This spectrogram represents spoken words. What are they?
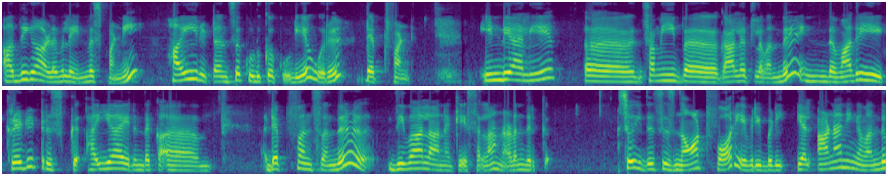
அதிக அளவில் இன்வெஸ்ட் பண்ணி ஹை ரிட்டர்ன்ஸை கொடுக்கக்கூடிய ஒரு டெப்ட் ஃபண்ட் இந்தியாவிலேயே சமீப காலத்தில் வந்து இந்த மாதிரி கிரெடிட் ரிஸ்க் ஹையாக இருந்த டெப்ட் ஃபண்ட்ஸ் வந்து திவாலான கேஸ் எல்லாம் நடந்திருக்கு. So this is not for everybody எல் ஆனால் நீங்கள் வந்து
